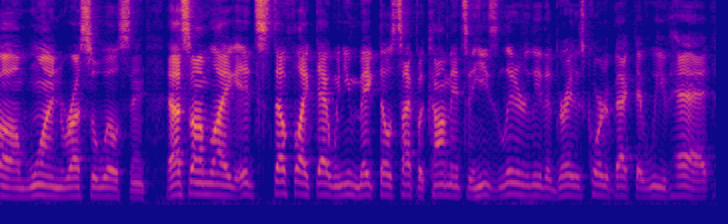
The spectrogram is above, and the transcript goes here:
um, one Russell Wilson. That's why I'm like, it's stuff like that when you make those type of comments, and he's literally the greatest quarterback that we've had.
